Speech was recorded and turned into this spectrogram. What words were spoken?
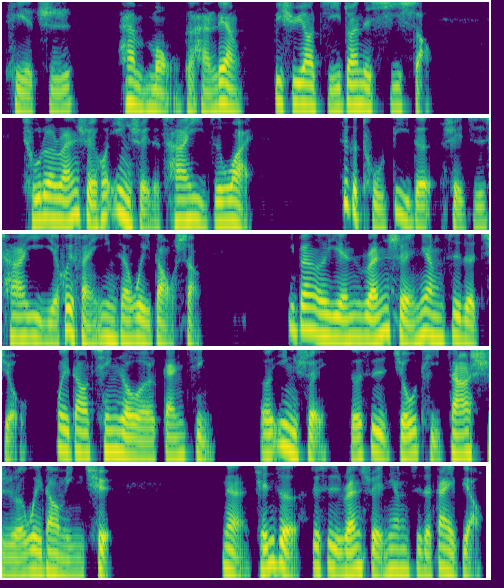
铁质和锰的含量必须要极端的稀少，除了软水或硬水的差异之外。这个土地的水质差异也会反映在味道上。一般而言，软水酿制的酒味道轻柔而干净，而硬水则是酒体扎实而味道明确。那前者就是软水酿制的代表，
